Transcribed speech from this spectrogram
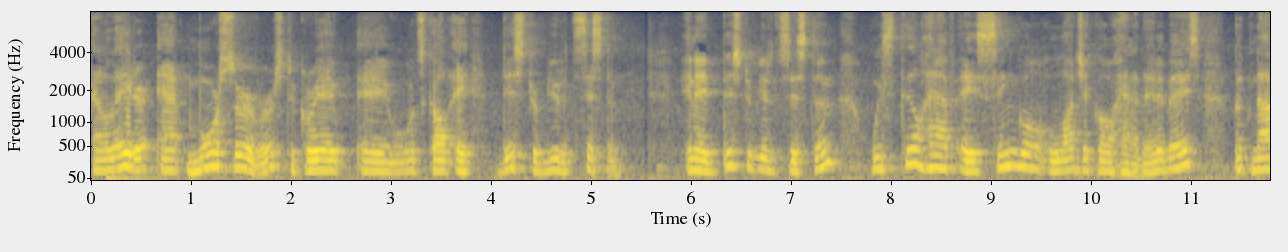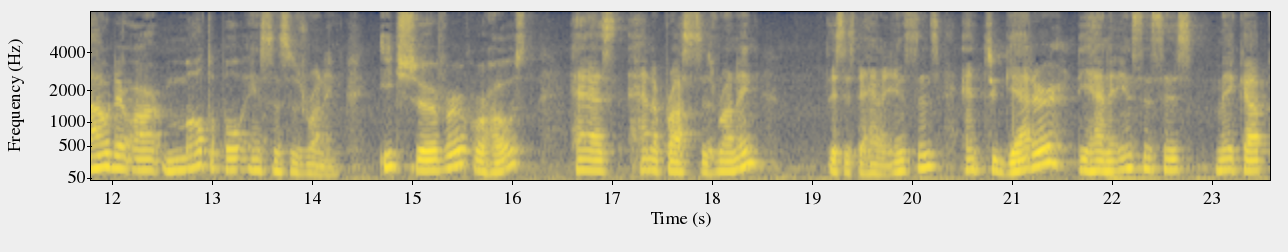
and later add more servers to create a what's called a distributed system. In a distributed system, we still have a single logical HANA database, but now there are multiple instances running. Each server or host has HANA processes running. This is the HANA instance, and together the HANA instances make up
